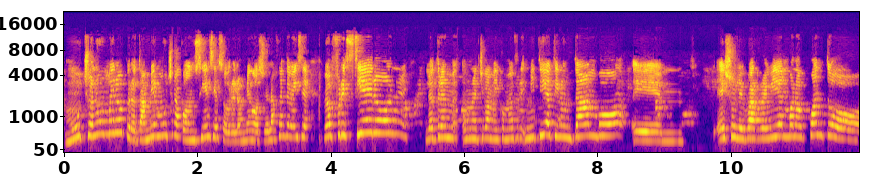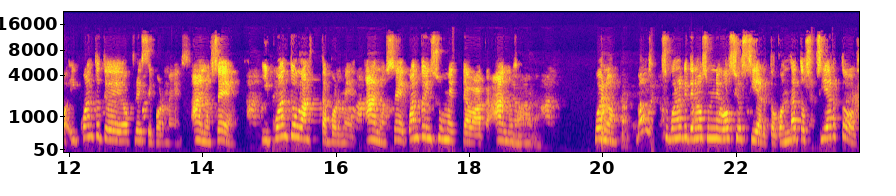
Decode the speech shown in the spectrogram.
mucho número, pero también mucha conciencia sobre los negocios. La gente me dice, me ofrecieron, la otra una chica me dijo, mi tía tiene un tambo, eh, ellos les va re bien, bueno, ¿cuánto, ¿y cuánto te ofrece por mes? Ah, no sé. ¿Y cuánto gasta por mes? Ah, no sé. ¿Cuánto insume la vaca? Ah, no sé. Bueno, vamos a suponer que tenemos un negocio cierto, con datos ciertos.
